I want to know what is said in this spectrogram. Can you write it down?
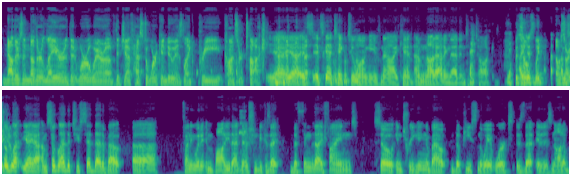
now there's another layer that we're aware of that jeff has to work into his like pre-concert talk. Yeah yeah it's it's gonna take too long eve now. I can't i'm not adding that into the talk. But I so just- when oh i'm sorry so glad yeah yeah i'm so glad that you said that about uh finding a way to embody that notion because i the thing that i find so intriguing about the piece and the way it works is that it is not a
